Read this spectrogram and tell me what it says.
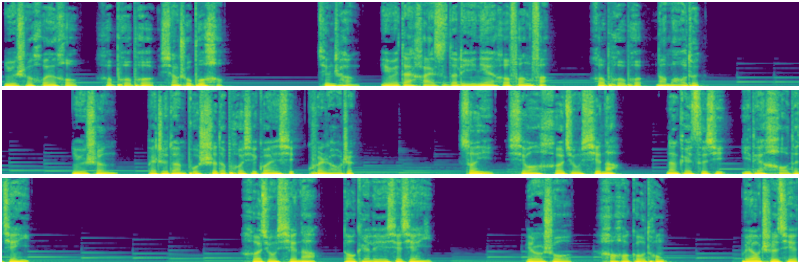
女生婚后和婆婆相处不好，经常因为带孩子的理念和方法和婆婆闹矛盾。女生被这段不适的婆媳关系困扰着。所以，希望何炅谢娜能给自己一点好的建议。何炅谢娜都给了一些建议，比如说好好沟通，不要直接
